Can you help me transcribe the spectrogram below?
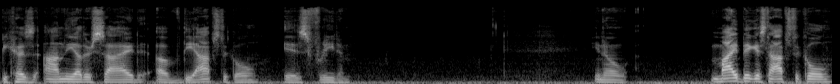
Because on the other side of the obstacle is freedom. You know, my biggest obstacle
